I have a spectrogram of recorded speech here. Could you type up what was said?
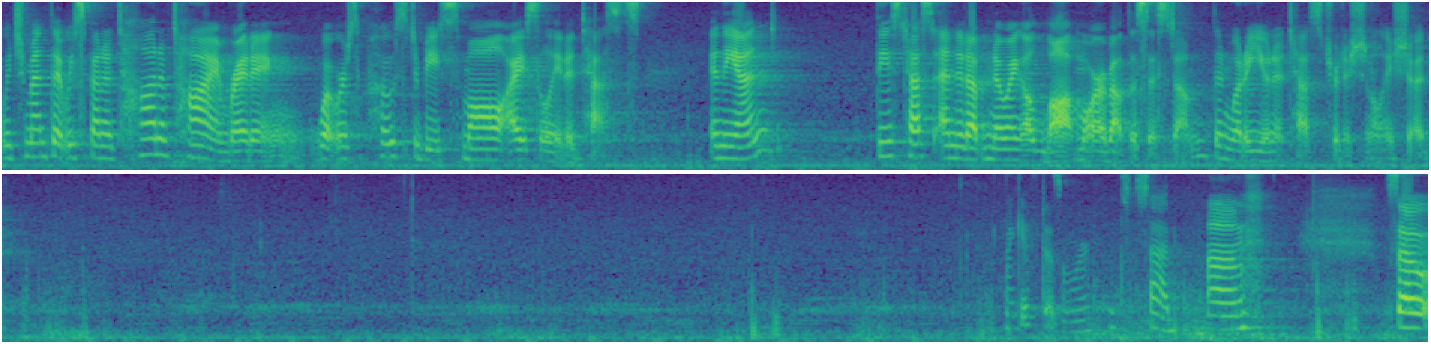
which meant that we spent a ton of time writing what were supposed to be small, isolated tests. In the end, these tests ended up knowing a lot more about the system than what a unit test traditionally should. My GIF doesn't work. It's sad. Um, so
